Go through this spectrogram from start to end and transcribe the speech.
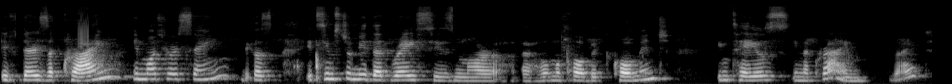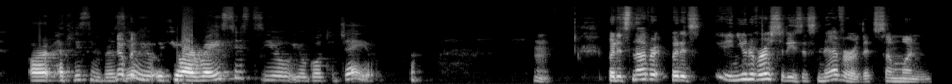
if there is a crime in what you're saying? Because it seems to me that racism or a homophobic comment entails in a crime, right? or at least in Brazil, no, but, you, if you are racist, you you go to jail. hmm. But it's never. But it's in universities. It's never that someone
